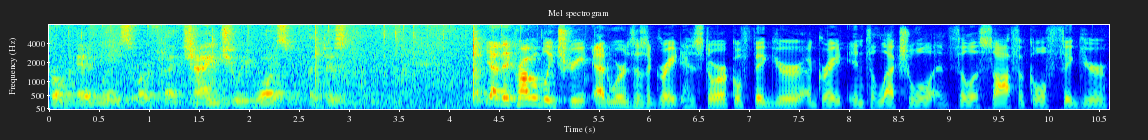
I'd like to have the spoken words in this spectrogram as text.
from Edwards, or if they change who he was, or if they just. Yeah, they probably treat Edwards as a great historical figure, a great intellectual and philosophical figure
